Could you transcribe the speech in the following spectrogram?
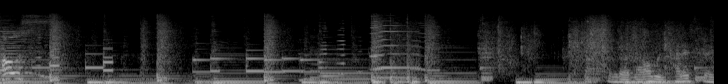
하우스. 우리가 나오면 잘했어요.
